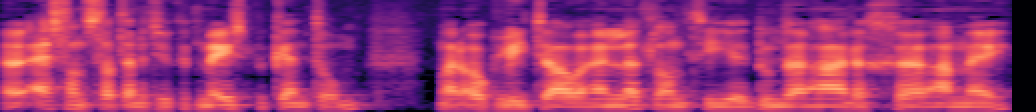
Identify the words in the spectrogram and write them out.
uh, Estland staat daar natuurlijk het meest bekend om, maar ook Litouwen en Letland die doen daar aardig aan mee.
